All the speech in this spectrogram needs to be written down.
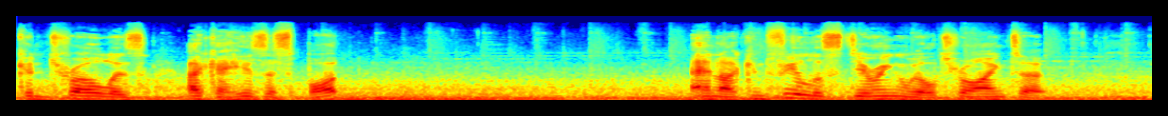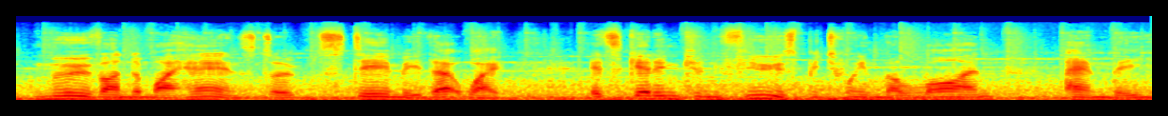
control is okay, here's a spot, and I can feel the steering wheel trying to move under my hands to steer me that way. It's getting confused between the line and the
